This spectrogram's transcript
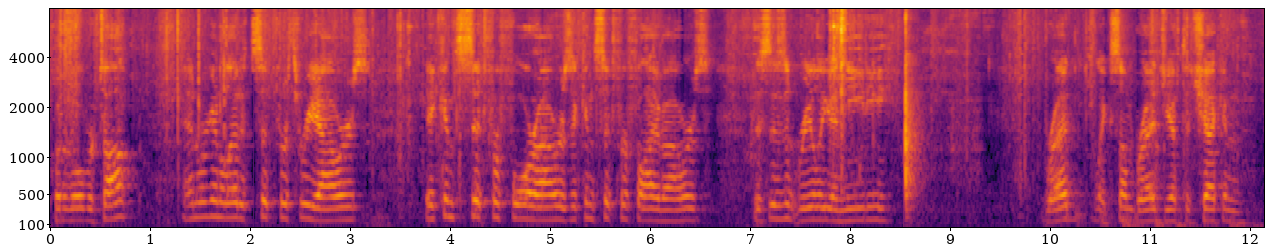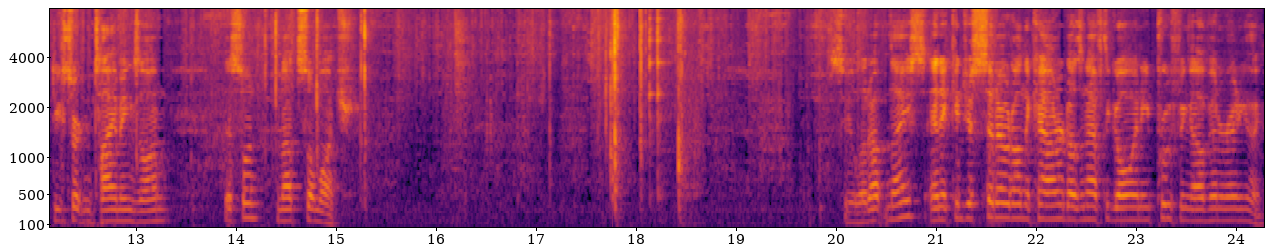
put it over top, and we're going to let it sit for three hours. It can sit for four hours, it can sit for five hours. This isn't really a needy bread. Like some breads you have to check and do certain timings on. This one, not so much. Seal it up nice, and it can just sit out on the counter, doesn't have to go any proofing oven or anything.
